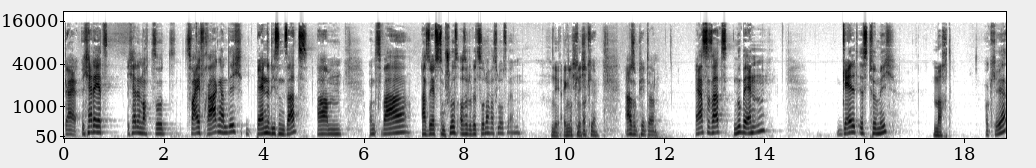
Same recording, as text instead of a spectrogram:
Geil. Ich hätte jetzt, ich hätte noch so zwei Fragen an dich. Beende diesen Satz. Ähm, und zwar, also jetzt zum Schluss, außer du willst so noch was loswerden? Nee, eigentlich okay, nicht. Okay. Also Peter, erster Satz, nur beenden. Geld ist für mich Macht. Okay.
